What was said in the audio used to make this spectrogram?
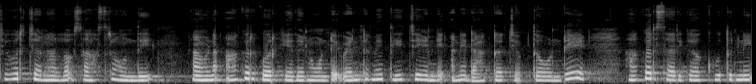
చివరి జనాల్లో సహస్రం ఉంది. ఆవిడ ఆఖరి కోరిక ఏదైనా ఉంటే వెంటనే తీర్చేయండి అని డాక్టర్ చెప్తూ ఉంటే ఆఖరిసారిగా కూతుర్ని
